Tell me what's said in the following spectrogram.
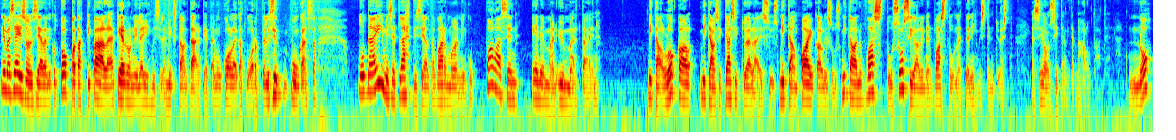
Niin mä seison siellä niin kuin toppatakki päällä ja kerron niille ihmisille, miksi tämä on tärkeää. Ja mun kollegat vuorotteli mun kanssa. Mutta nämä ihmiset lähti sieltä varmaan niin kuin palasen enemmän ymmärtäen, mitä on lokaal, mitä on se käsityöläisyys, mitä on paikallisuus, mitä on vastuu, sosiaalinen vastuu näiden ihmisten työstä. Ja se on sitä, mitä me halutaan tehdä. No,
